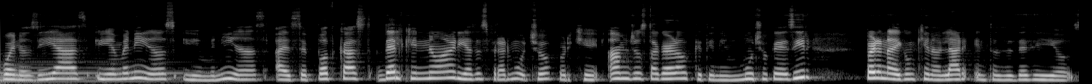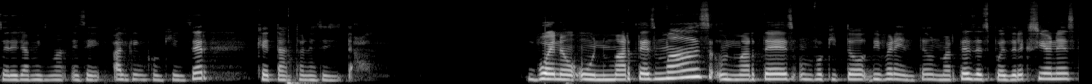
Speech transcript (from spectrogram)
Buenos días y bienvenidos y bienvenidas a este podcast del que no deberías esperar mucho porque I'm just a girl que tiene mucho que decir, pero nadie con quien hablar, entonces decidió ser ella misma ese alguien con quien ser que tanto necesitaba. Bueno, un martes más, un martes un poquito diferente, un martes después de elecciones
